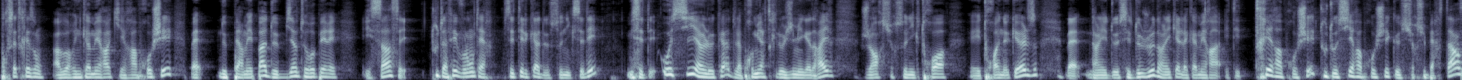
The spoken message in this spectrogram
pour cette raison. Avoir une caméra qui est rapprochée ben, ne permet pas de bien te repérer. Et ça, c'est tout à fait volontaire. C'était le cas de Sonic CD, mais c'était aussi hein, le cas de la première trilogie Mega Drive, genre sur Sonic 3 et 3 Knuckles, bah, dans les deux, ces deux jeux dans lesquels la caméra était très rapprochée, tout aussi rapprochée que sur Superstars,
